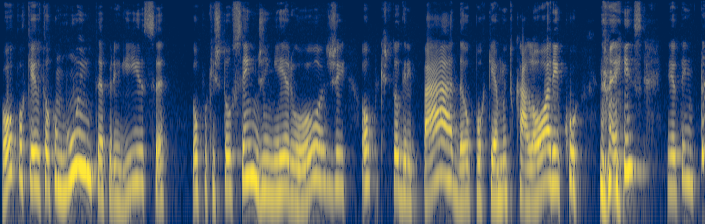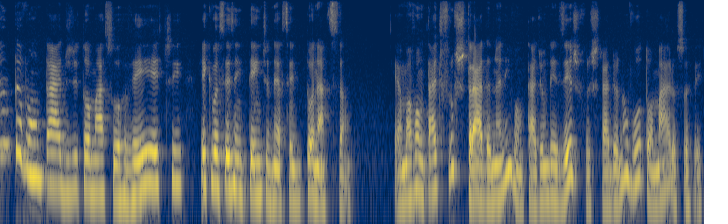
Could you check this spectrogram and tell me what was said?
Ou porque eu estou com muita preguiça, ou porque estou sem dinheiro hoje, ou porque estou gripada, ou porque é muito calórico, não é isso? Eu tenho tanta vontade de tomar sorvete. O que, é que vocês entendem nessa entonação? É uma vontade frustrada, não é nem vontade, é um desejo frustrado. Eu não vou tomar o sorvete.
